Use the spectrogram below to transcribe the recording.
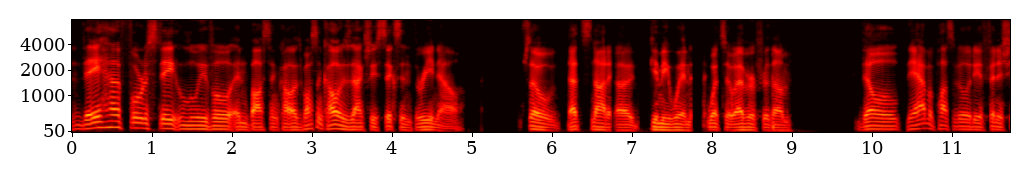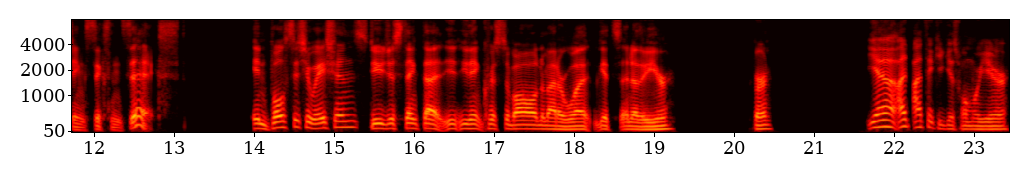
they have florida state louisville and boston college. Boston college is actually six and three now. So that's not a gimme win whatsoever for them. They'll they have a possibility of finishing six and six. In both situations do you just think that you, you think cristobal no matter what gets another year? Burn yeah, I, I think he gets one more year.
